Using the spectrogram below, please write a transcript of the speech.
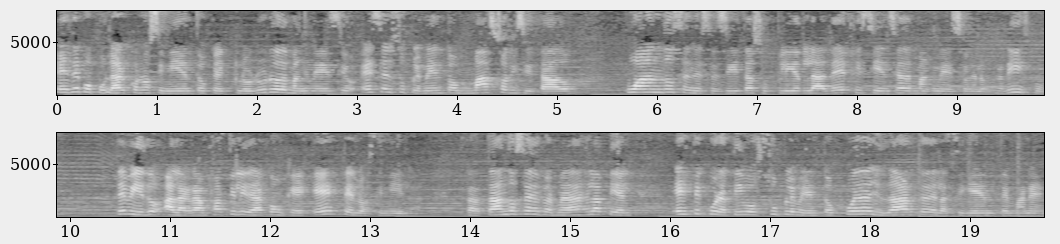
Es de popular conocimiento que el cloruro de magnesio es el suplemento más solicitado cuando se necesita suplir la deficiencia de magnesio en el organismo, debido a la gran facilidad con que éste lo asimila. Tratándose de enfermedades de la piel, este curativo suplemento puede ayudarte de la siguiente manera.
